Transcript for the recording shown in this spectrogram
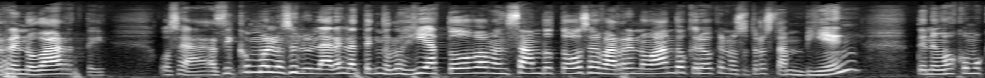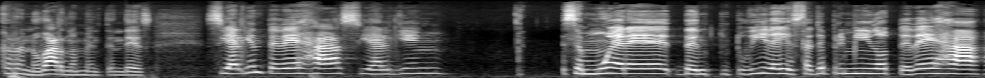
renovarte. O sea, así como los celulares, la tecnología, todo va avanzando, todo se va renovando, creo que nosotros también tenemos como que renovarnos, ¿me entendés? Si alguien te deja, si alguien se muere de tu vida y estás deprimido, te deja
